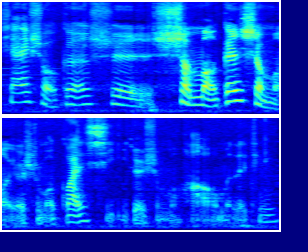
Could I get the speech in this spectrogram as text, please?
下一首歌是什么？跟什么有什么关系？对什么？好，我们来听。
